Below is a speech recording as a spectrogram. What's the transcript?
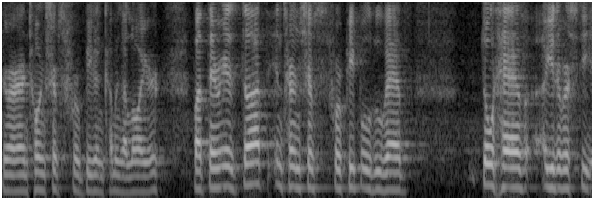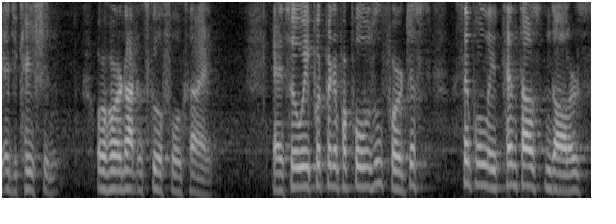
there are internships for becoming a lawyer, but there is not internships for people who have don't have a university education or who are not in school full time. And so we put in a proposal for just simply $10,000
